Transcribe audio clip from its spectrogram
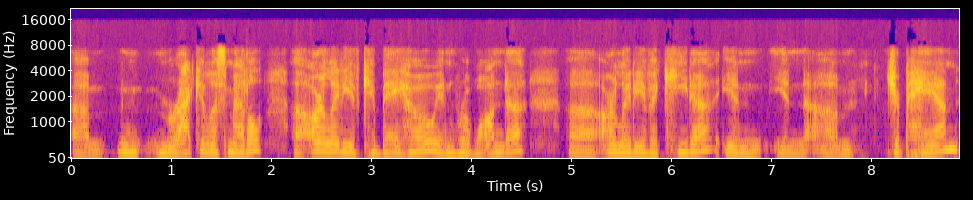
um, miraculous medal. Uh, Our Lady of Kibeho in Rwanda. Uh, Our Lady of Akita in in um, Japan.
